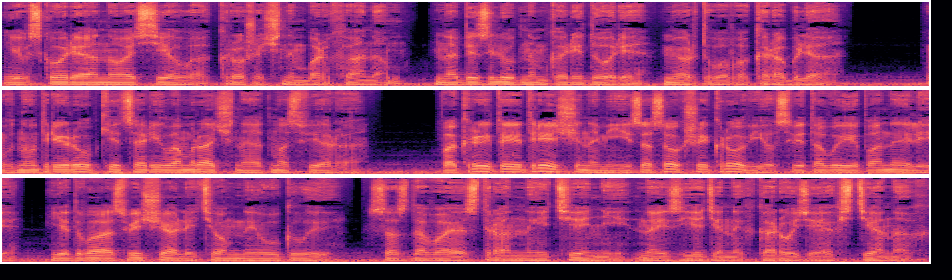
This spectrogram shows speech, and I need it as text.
И вскоре оно осело крошечным барханом на безлюдном коридоре мертвого корабля. Внутри рубки царила мрачная атмосфера. Покрытые трещинами и засохшей кровью световые панели едва освещали темные углы, создавая странные тени на изъеденных коррозиях стенах.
